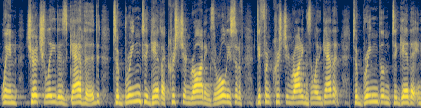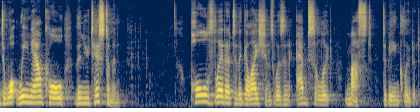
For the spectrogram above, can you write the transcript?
when church leaders gathered to bring together Christian writings, there were all these sort of different Christian writings, and they gathered to bring them together into what we now call the New Testament. Paul's letter to the Galatians was an absolute must to be included.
